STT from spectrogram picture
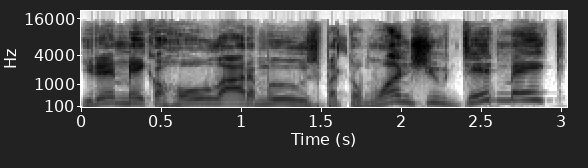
you didn't make a whole lot of moves, but the ones you did make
